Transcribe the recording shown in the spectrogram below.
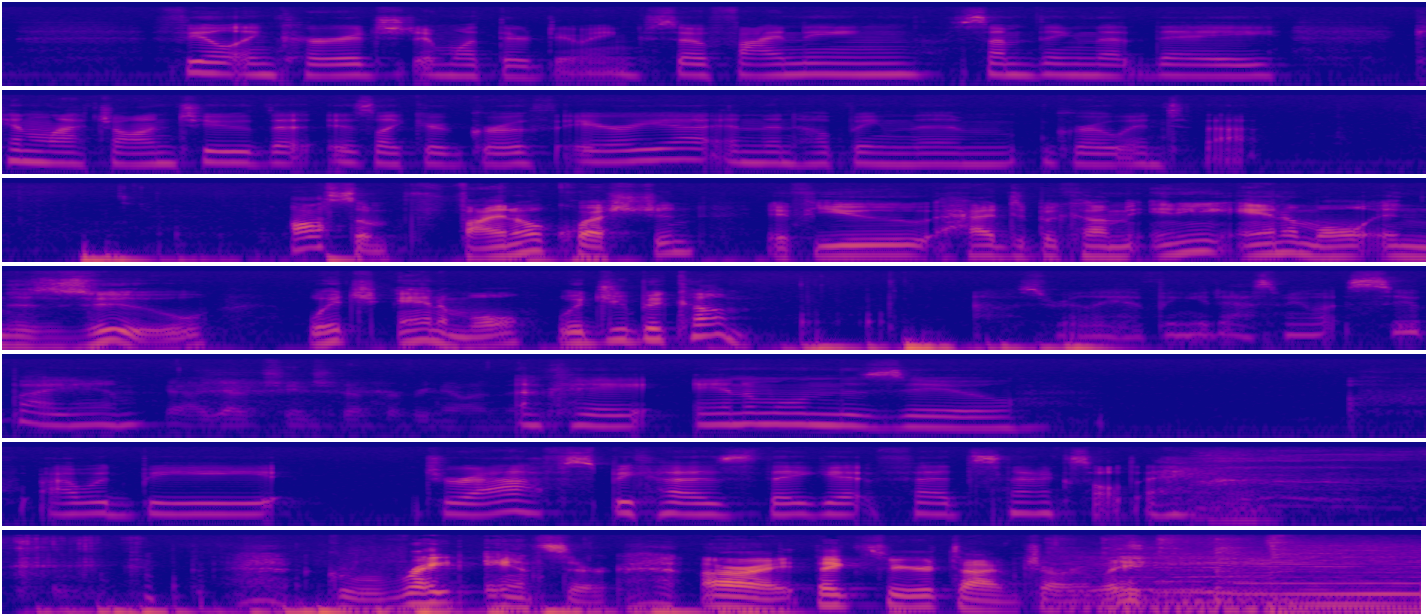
feel encouraged in what they're doing. So finding something that they can latch onto that is like a growth area and then helping them grow into that. Awesome. Final question. If you had to become any animal in the zoo, which animal would you become? I was really hoping you'd ask me what soup I am. Yeah, I gotta change it up every now and then. Okay, animal in the zoo. I would be giraffes because they get fed snacks all day. Great answer. All right, thanks for your time, Charli.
